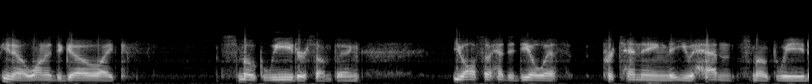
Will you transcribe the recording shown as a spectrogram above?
you know wanted to go like smoke weed or something you also had to deal with pretending that you hadn't smoked weed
